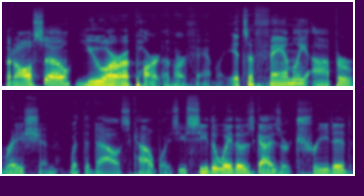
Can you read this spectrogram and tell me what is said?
but also you are a part of our family. It's a family operation with the Dallas Cowboys. You see the way those guys are treated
